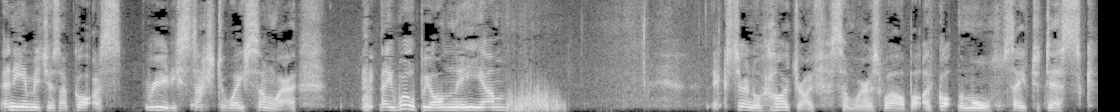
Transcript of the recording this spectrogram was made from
any images I've got are really stashed away somewhere. they will be on the um, external hard drive somewhere as well, but I've got them all saved to disk.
